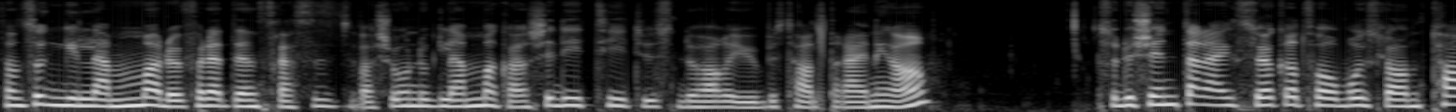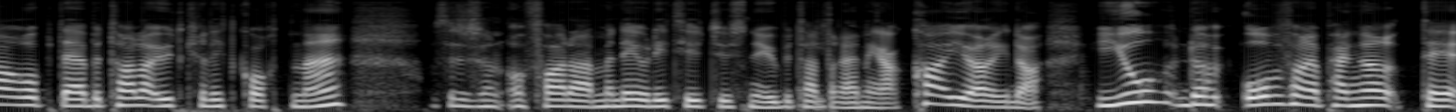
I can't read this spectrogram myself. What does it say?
Sånn, så glemmer du, for det er en stresset situasjon, du glemmer kanskje de 10 000 du har i ubetalte regninger. Så du skynder deg, søker et forbrukslån, tar opp det, betaler ut kredittkortene. Og så er det sånn Å, fader, men det er jo de 10 000 ubetalte regninger. Hva gjør jeg da? Jo, da overfører jeg penger til,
